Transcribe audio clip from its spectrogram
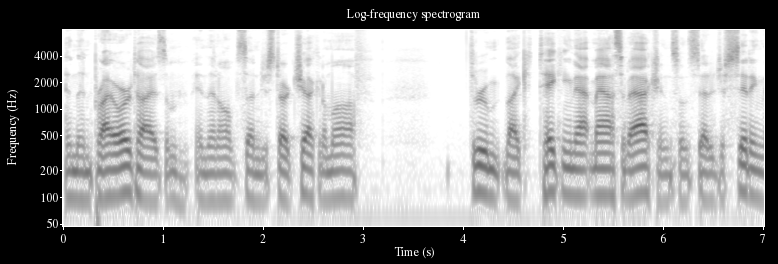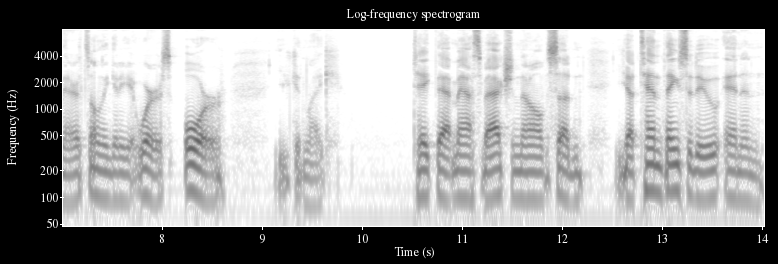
and then prioritize them, and then all of a sudden just start checking them off through like taking that massive action. So instead of just sitting there, it's only going to get worse. Or you can like take that massive action, then all of a sudden you got 10 things to do, and in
